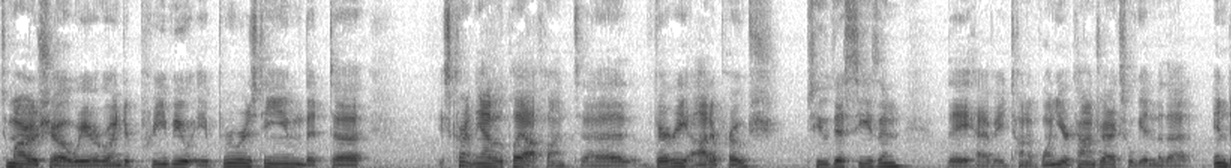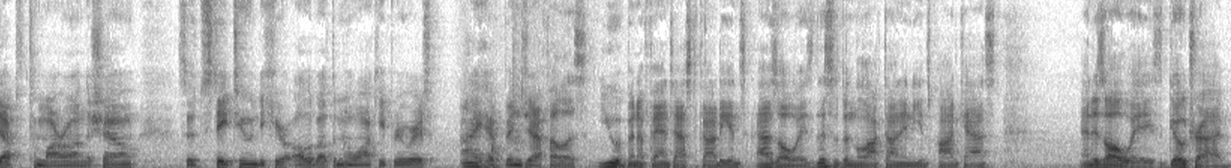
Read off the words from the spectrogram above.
Tomorrow's show, we are going to preview a Brewers team that uh, is currently out of the playoff hunt. Uh, very odd approach to this season. They have a ton of one year contracts. We'll get into that in depth tomorrow on the show. So stay tuned to hear all about the Milwaukee Brewers. I have been Jeff Ellis. You have been a fantastic audience. As always, this has been the Locked On Indians podcast. And as always, go tribe.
